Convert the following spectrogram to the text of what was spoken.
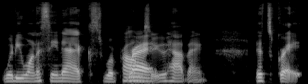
What do you want to see next? What problems Right. are you having? It's great.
